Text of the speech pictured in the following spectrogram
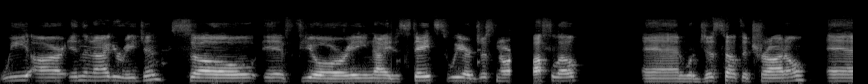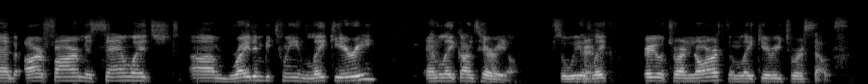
we are in the Niagara region. So if you're in the United States, we are just north of Buffalo, and we're just south of Toronto. And our farm is sandwiched um, right in between Lake Erie and Lake Ontario. So we have Lake Ontario to our north and Lake Erie to our south.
